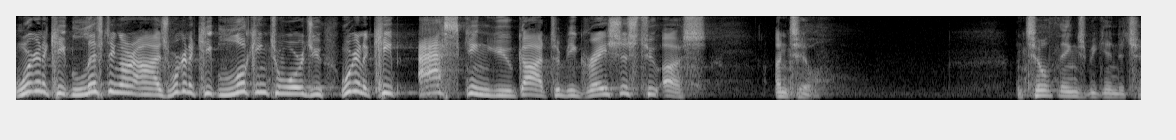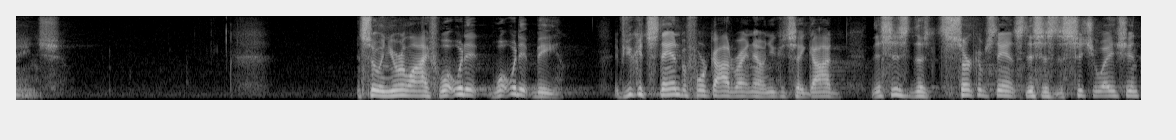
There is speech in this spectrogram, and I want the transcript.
we're going to keep lifting our eyes. We're going to keep looking towards you. We're going to keep asking you, God, to be gracious to us until until things begin to change. And so in your life, what would it what would it be? If you could stand before God right now and you could say, God, this is the circumstance, this is the situation,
